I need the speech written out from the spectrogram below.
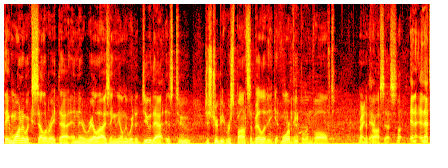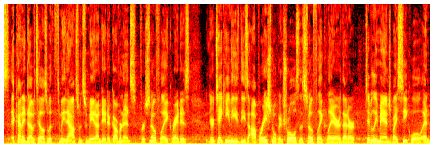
they want to accelerate that, and they're realizing the only way to do that is to distribute responsibility, get more people involved in Right. the Yeah. process. Well, and, and that's it kind of dovetails with some of the announcements we made on data governance for Snowflake, right? Is you're taking these, these operational controls, the Snowflake layer that are typically managed by SQL, and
